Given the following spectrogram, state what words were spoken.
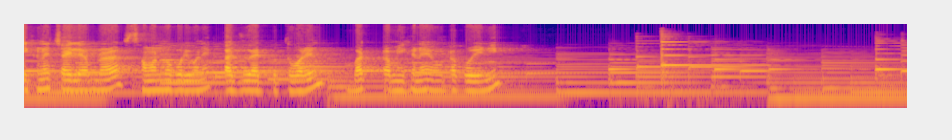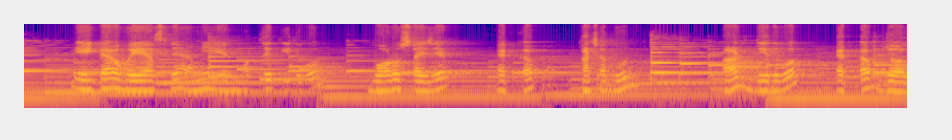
এখানে চাইলে আপনারা সামান্য পরিমাণে কাজু অ্যাড করতে পারেন বাট আমি এখানে ওটা করিনি। এইটা হয়ে আসলে আমি এর মধ্যে দিয়ে দেবো বড় সাইজের এক কাপ কাঁচা দুধ আর দিয়ে দেবো এক কাপ জল।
